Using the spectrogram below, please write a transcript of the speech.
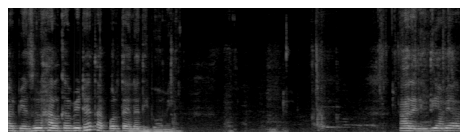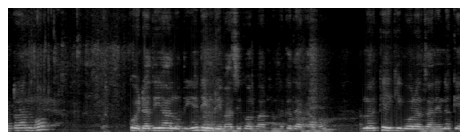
আর পেঁয়াজগুলো হালকা বেটে তারপর তেলে দিব আমি। আর এদিক দিয়ে আমি আরেকটা আনব কইটা দিয়ে আলু দিয়ে ডিম দিয়ে ভাজি করব, আপনাদেরকে দেখাবো। আপনারা কে কী বলেন জানি না, কে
